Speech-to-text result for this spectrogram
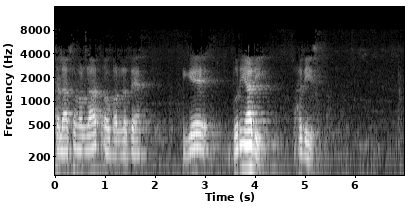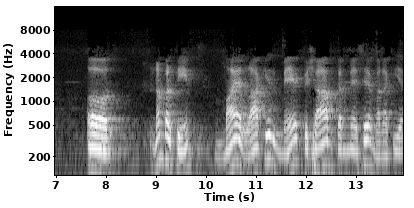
سلاس مرات اور مرتیں یہ بنیادی حدیث۔ اور نمبر تین مائع راکر میں پیشاب کرنے سے منع کیا۔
